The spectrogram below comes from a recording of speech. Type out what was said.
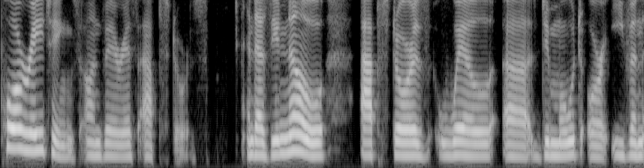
poor ratings on various app stores. And as you know, app stores will uh, demote or even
